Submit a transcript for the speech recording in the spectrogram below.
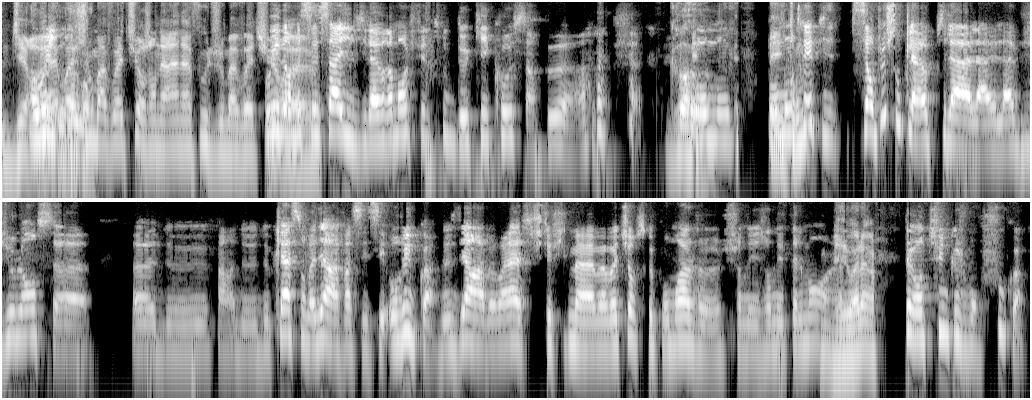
Dire, Ah oui, ouais, moi, je joue ma voiture, j'en ai rien à foutre, je joue ma voiture. Oui, non mais euh, c'est ça, il, il a vraiment fait le truc de Kekos un peu. euh, Grave. Pour, Et montrer. Puis c'est en plus, je trouve que la, puis la, la, la violence euh, euh, de, enfin, de, de classe, on va dire, enfin, c'est c'est horrible quoi, de se dire, ah, bah, voilà, je te filme ma, ma voiture parce que pour moi, je- j'en ai, j'en ai tellement, Mais euh, voilà. tellement de thunes que je m'en fous quoi.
